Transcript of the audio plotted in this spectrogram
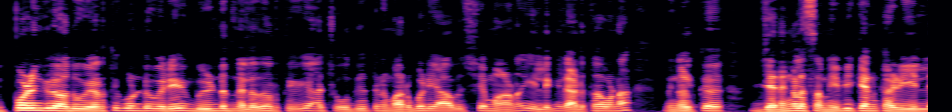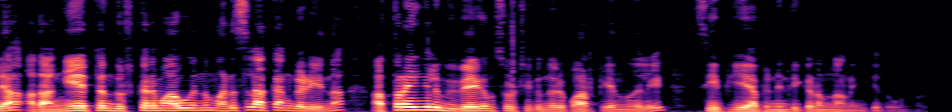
ഇപ്പോഴെങ്കിലും അത് ഉയർത്തിക്കൊണ്ടുവരികയും വീണ്ടും നിലനിർത്തുകയും ആ ചോദ്യത്തിന് മറുപടി ആവശ്യമാണ്. ഇല്ലെങ്കിൽ അടുത്ത തവണ നിങ്ങൾക്ക് ജനങ്ങളെ സമീപിക്കാൻ കഴിയില്ല അത് അങ്ങേയറ്റം ദുഷ്കരമാവുമെന്ന് മനസ്സിലാക്കാൻ കഴിയുന്ന അത്രയെങ്കിലും വിവേകം സൂക്ഷിക്കുന്ന ഒരു പാർട്ടി എന്ന നിലയിൽ സി പി ഐ അഭിനന്ദിക്കണം എന്നാണ് എനിക്ക് തോന്നുന്നത്.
